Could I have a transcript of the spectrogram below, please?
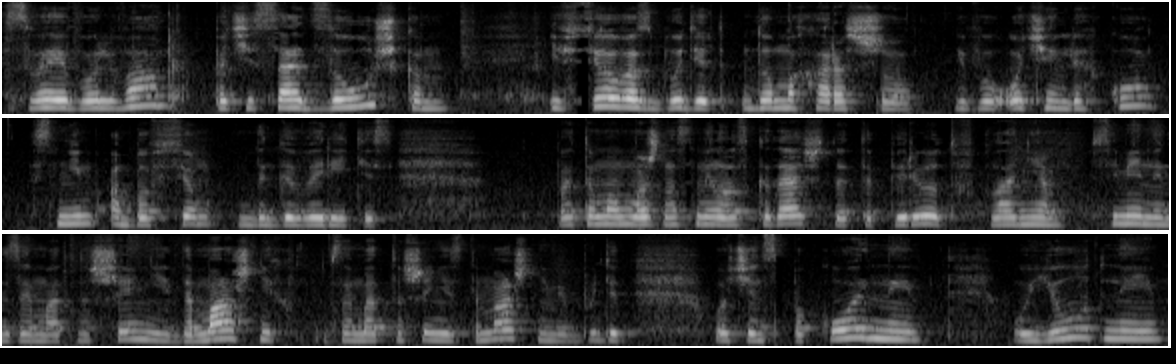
своего льва почесать за ушком, и все у вас будет дома хорошо. И вы очень легко с ним обо всем договоритесь. Поэтому можно смело сказать, что это период в плане семейных взаимоотношений, домашних взаимоотношений с домашними будет очень спокойный, уютный.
